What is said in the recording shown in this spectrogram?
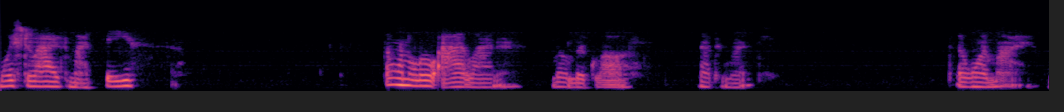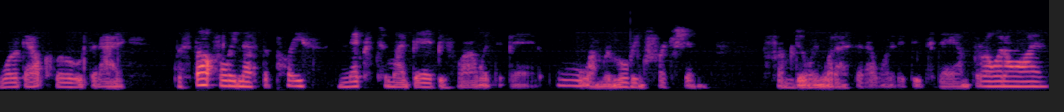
moisturize my face, throw on a little eyeliner, a little lip gloss, not too much. Throw on my workout clothes that I was thoughtful enough to place next to my bed before I went to bed. Ooh, I'm removing friction from doing what I said I wanted to do today. I'm throwing on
